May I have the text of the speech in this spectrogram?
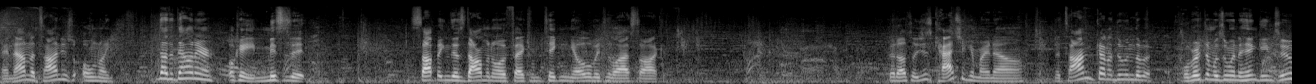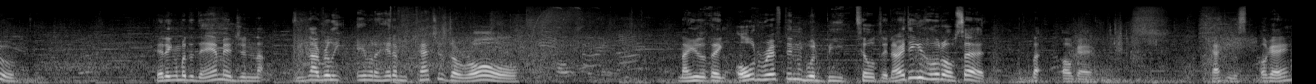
And now Natann just, oh my, not the down air. Okay, misses it. Stopping this domino effect from taking it all the way to the last stock. But also just catching him right now. Natann kind of doing the, well, Riften was doing the him game too. hitting him with the damage, and he's not really able to hit him. He catches the roll. Now here's the thing: old Riften would be tilted. And I think he's a little upset, but okay. Okay.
